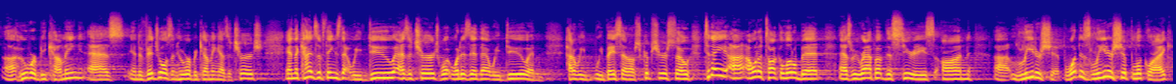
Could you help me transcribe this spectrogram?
uh, who we're becoming as individuals and who we're becoming as a church, and the kinds of things that we do as a church. What, what is it that we do, and how do we, we base that on scripture? So, today I want to talk a little bit as we wrap up this series on uh, leadership. What does leadership look like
